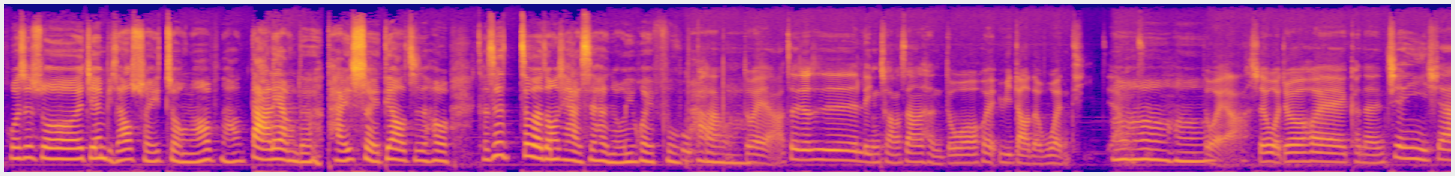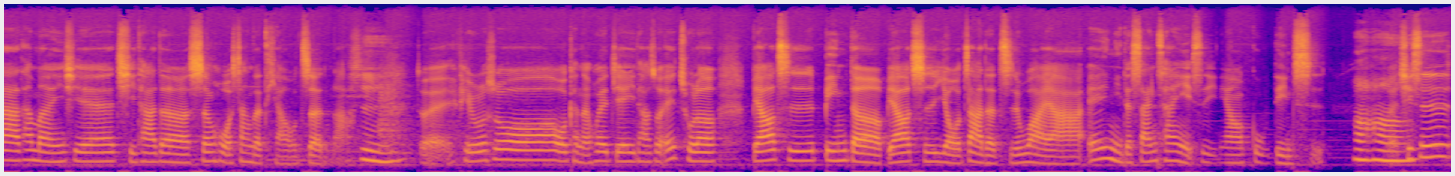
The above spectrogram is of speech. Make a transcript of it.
或是说今天比较水肿，然后然后大量的排水掉之后，可是这个东西还是很容易会复胖啊。对啊，这就是临床上很多会遇到的问题。这样子，对啊，所以我就会可能建议一下他们一些其他的生活上的调整啊。嗯，对，比如说我可能会建议他说，哎、欸，除了不要吃冰的、不要吃油炸的之外啊，哎、欸，你的三餐也是一定要固定吃。嗯哼，其实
